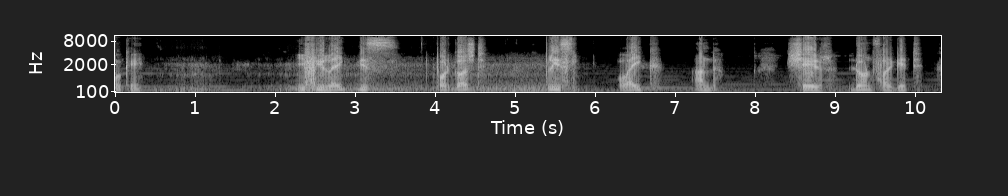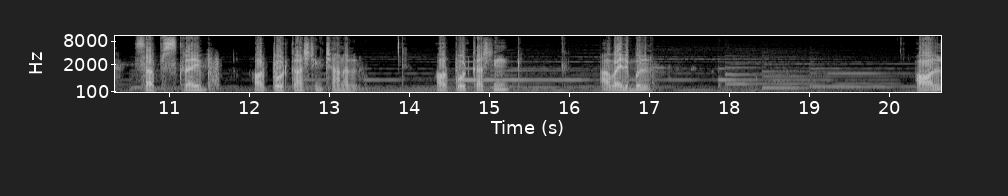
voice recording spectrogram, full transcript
Okay. If you like this podcast please like and share. Don't forget subscribe our podcasting channel. Our podcasting available all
